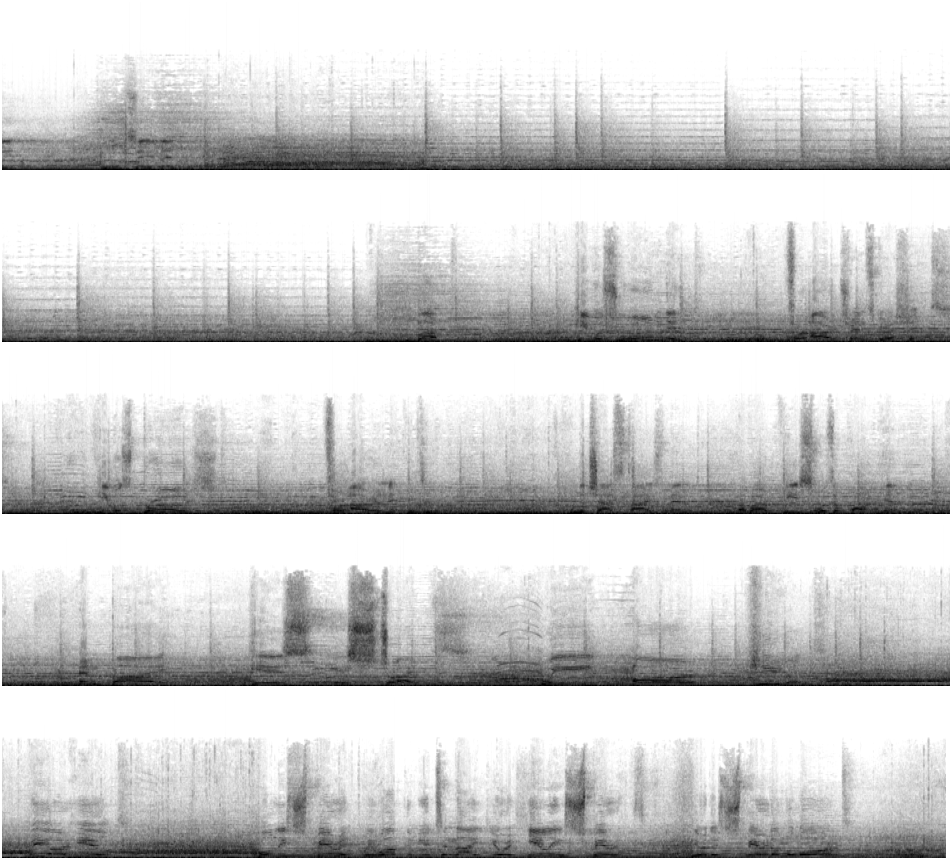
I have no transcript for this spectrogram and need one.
athlete. Can you say amen? He was wounded for our transgressions. He was bruised for our iniquity. And the chastisement of our peace was upon him stripes we are healed. We are healed. Holy Spirit, we welcome you tonight. You're a healing spirit. You're the Spirit of the Lord.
